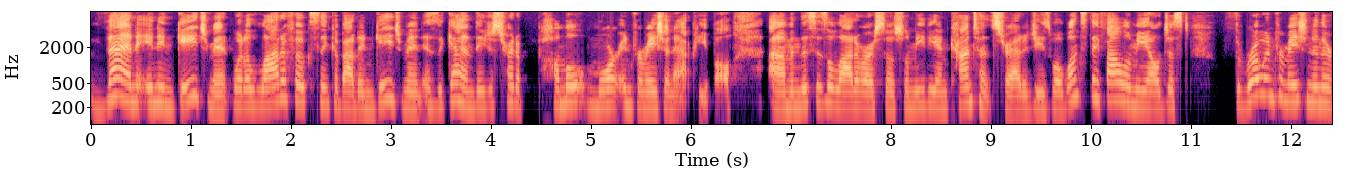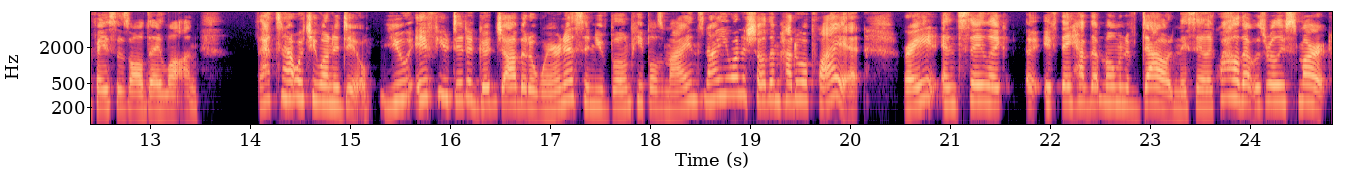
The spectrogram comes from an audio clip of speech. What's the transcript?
Then in engagement, what a lot of folks think about engagement is again, they just try to pummel more information at people. Um, and this is a lot of our social media and content strategies. Well, once they follow me, I'll just throw information in their faces all day long that's not what you want to do. You, if you did a good job at awareness and you've blown people's minds, now you want to show them how to apply it, right? And say like, uh, if they have that moment of doubt and they say like, wow, that was really smart.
